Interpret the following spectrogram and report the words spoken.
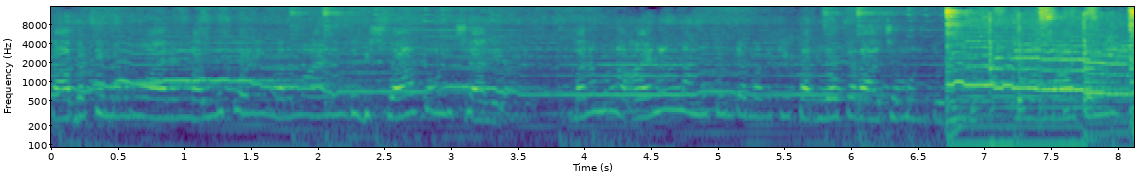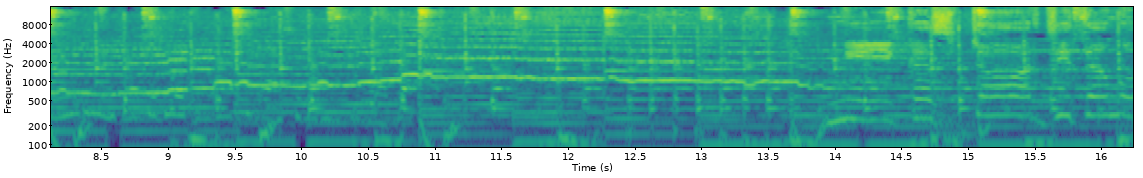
కాబట్టి మనము ఆయన నమ్ముకొని మనము ఆయన విశ్వాసం ఉంచాలి. మనము ఆయనను నమ్ముకుంటే మనకి పరలోక రాజ్యం ఉంటుంది. నీ కష్టార్జితము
